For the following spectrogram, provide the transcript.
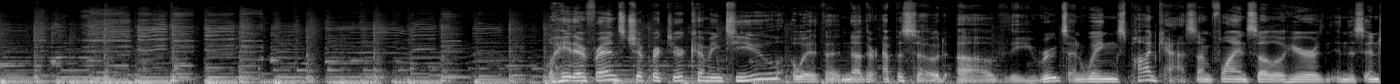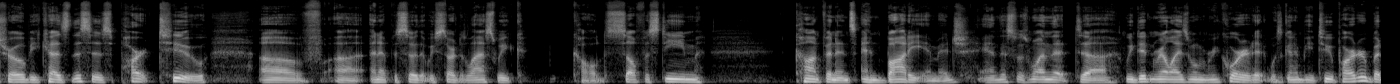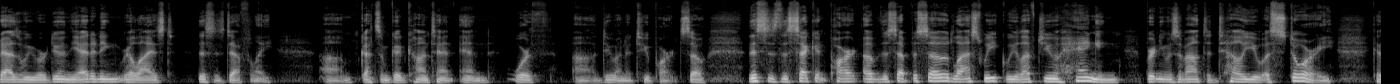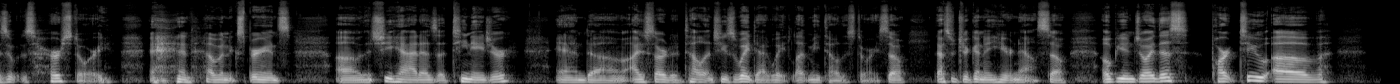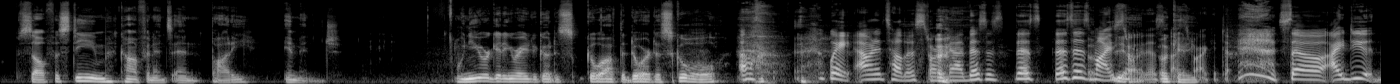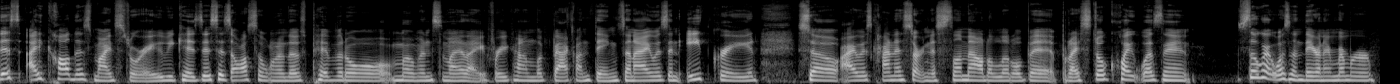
Well, hey there, friends. Chip Richter coming to you with another episode of the Roots and Wings podcast. I'm flying solo here in this intro because this is part two of uh, an episode that we started last week called Self Esteem confidence and body image. And this was one that uh, we didn't realize when we recorded it was going to be a two parter, but as we were doing the editing, realized this is definitely um, got some good content and worth. Uh, doing a two part. So, this is the second part of this episode. Last week we left you hanging. Brittany was about to tell you a story because it was her story and of an experience uh, that she had as a teenager and um, I started to tell it, and she said, Wait, Dad, wait, let me tell the story. So that's what you're going to hear now. So I hope you enjoy this part two of self esteem, confidence, and body image. When you were getting ready to go to go off the door to school, Oh, Wait, I want to tell this story, Dad. This is this this is my story. Yeah, this is okay. my story I can tell. So I do this. I call this my story because this is also one of those pivotal moments in my life where you kind of look back on things. And I was in eighth grade, so I was kind of starting to slim out a little bit, but I still quite wasn't still quite wasn't there. And I remember.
